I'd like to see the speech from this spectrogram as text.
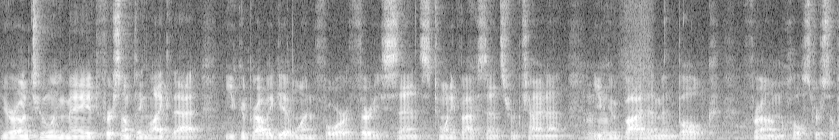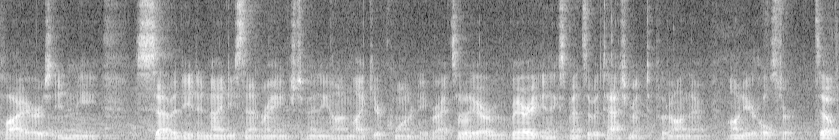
your own tooling made for something like that, you can probably get one for 30 cents, 25 cents from China. You mm-hmm. can buy them in bulk from holster suppliers in the 70 to 90 cent range, depending on like your quantity, right? So they mm-hmm. are a very inexpensive attachment to put on there onto your holster. So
